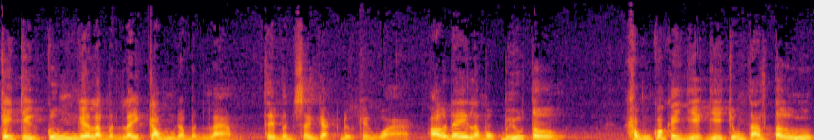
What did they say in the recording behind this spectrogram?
cái chữ cúng nghĩa là mình lấy công ra mình làm, thì mình sẽ gặt được cái quả. Ở đây là một biểu tượng không có cái việc gì chúng ta tự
